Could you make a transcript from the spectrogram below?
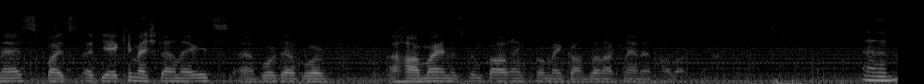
ներս, բայց այդ երեքի մեջտեղներից որտեղ որ, դեղ, որ uh, uh. Um,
